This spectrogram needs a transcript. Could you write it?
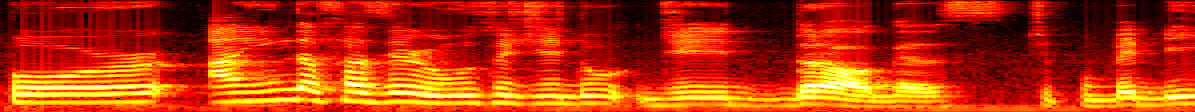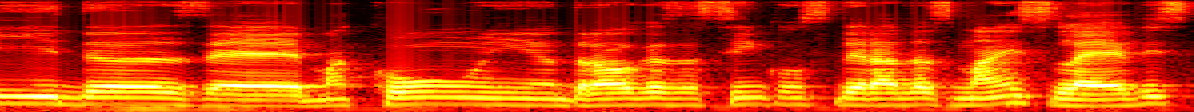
por ainda fazer uso de, de drogas, tipo bebidas, é, maconha, drogas assim consideradas mais leves,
